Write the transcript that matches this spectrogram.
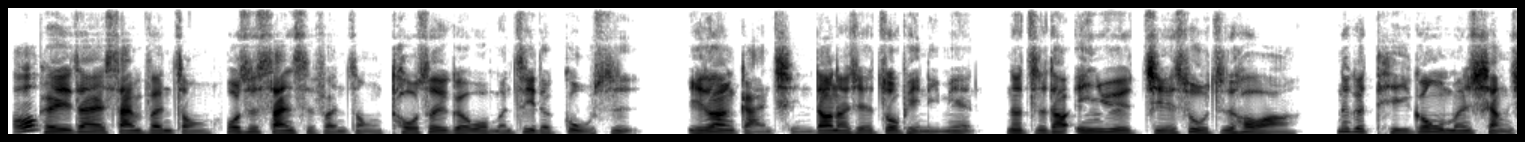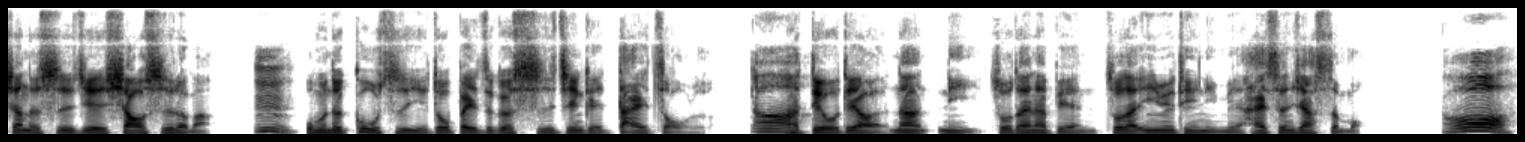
哦，可以在三分钟或是三十分钟投射一个我们自己的故事、一段感情到那些作品里面。那直到音乐结束之后啊，那个提供我们想象的世界消失了嘛，嗯，我们的故事也都被这个时间给带走了，那啊，丢掉了。那你坐在那边，坐在音乐厅里面，还剩下什么？哦，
